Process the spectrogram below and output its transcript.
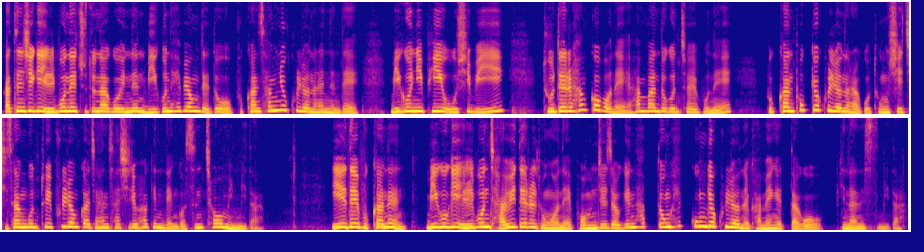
같은 시기 일본에 주둔하고 있는 미군 해병대도 북한 상륙 훈련을 했는데 미군이 B-52 두 대를 한꺼번에 한반도 근처에 보내 북한 폭격 훈련을 하고 동시 지상군 투입 훈련까지 한 사실이 확인된 것은 처음입니다. 이에 대해 북한은 미국이 일본 자위대를 동원해 범죄적인 합동 핵공격 훈련을 감행했다고 비난했습니다.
